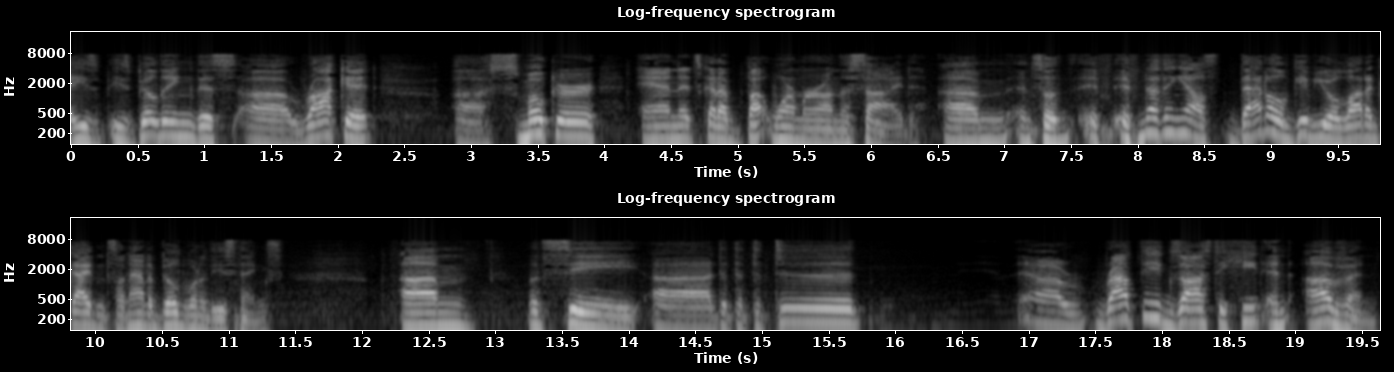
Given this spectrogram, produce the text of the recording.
he's he's building this rocket smoker and it's got a butt warmer on the side. Um, and so if, if nothing else, that'll give you a lot of guidance on how to build one of these things. Um, let's see, uh, uh, route the exhaust to heat an oven.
